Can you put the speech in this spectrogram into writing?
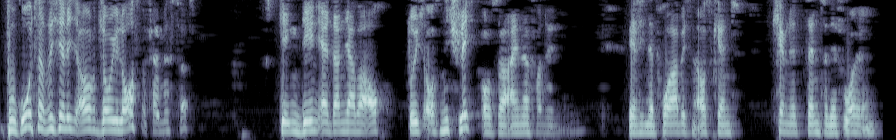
wo Rother sicherlich auch Joey Lawson vermisst hat, gegen den er dann ja aber auch durchaus nicht schlecht aussah, einer von den, wer sich in der Pro ein bisschen auskennt, Chemnitz Center, der vorher in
